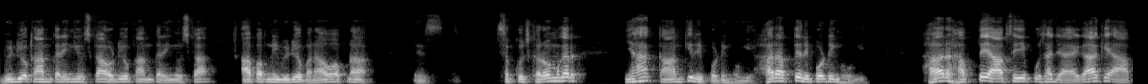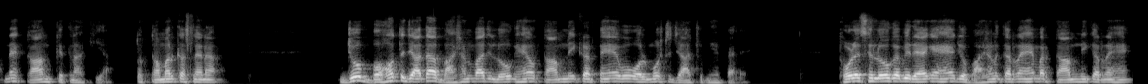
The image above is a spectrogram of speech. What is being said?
वीडियो काम करेंगे उसका ऑडियो काम करेंगे उसका। आप अपनी वीडियो बनाओ, अपना सब कुछ करो। मगर यहाँ काम की रिपोर्टिंग होगी। हर हफ़्ते रिपोर्टिंग होगी। हर हफ़्ते आपसे ये पूछा जाएगा कि आपने काम कितना किया। तो कमर कस लेना। जो बहुत ज़्यादा भाषणबाज लोग हैं और काम नहीं करते हैं, वो ऑलमोस्ट जा चुके हैं पहले। थोड़े से लोग अभी रह गए हैं जो भाषण कर रहे हैं, मगर काम नहीं कर रहे हैं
